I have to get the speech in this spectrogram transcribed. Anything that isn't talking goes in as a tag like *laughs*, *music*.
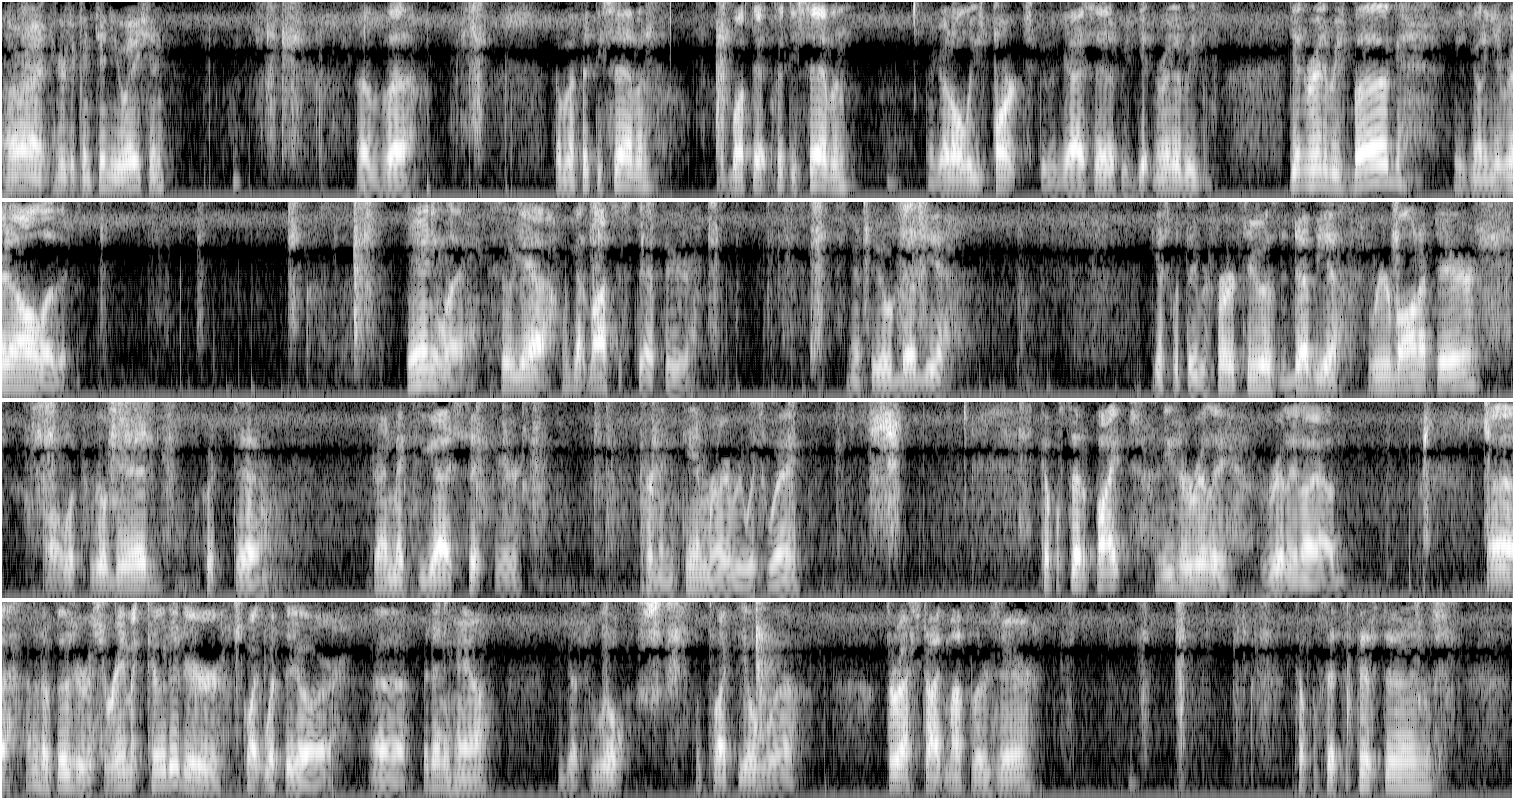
Alright, here's a continuation of, uh, of my 57. I bought that 57. I got all these parts because the guy said if he's getting rid of his getting rid of his bug, he's going to get rid of all of it. Anyway, so yeah, we got lots of stuff here. We got the old W guess what they refer to as the W rear bonnet there. All looks real good. Quit uh, trying to make you guys sick here. Turning the camera every which way. Couple set of pipes. These are really, really loud. Uh, I don't know if those are a ceramic coated or quite what they are. Uh, but anyhow, you got some little, looks like the old uh, thrush type mufflers there couple sets of pistons.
